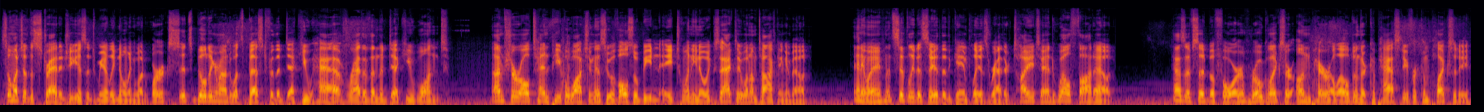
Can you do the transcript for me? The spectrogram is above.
So much of the strategy isn't merely knowing what works, it's building around what's best for the deck you have, rather than the deck you want. I'm sure all 10 people watching this who have also beaten A20 know exactly what I'm talking about. Anyway, that's simply to say that the gameplay is rather tight and well thought out. As I've said before, roguelikes are unparalleled in their capacity for complexity,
